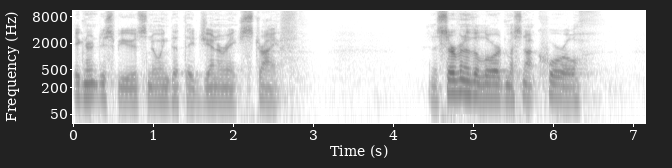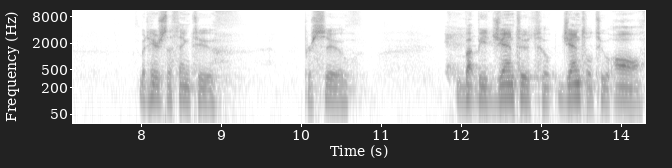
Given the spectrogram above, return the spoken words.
ignorant disputes, knowing that they generate strife. And a servant of the Lord must not quarrel but here's the thing to pursue but be gentle to, gentle to all.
